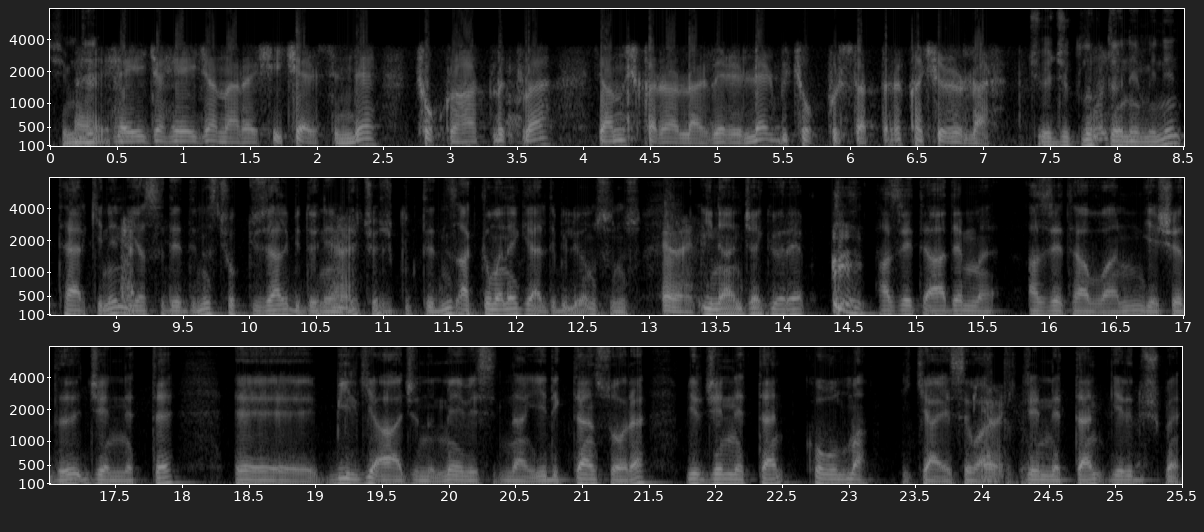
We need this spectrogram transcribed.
Şimdi- E, heyecan heyecan arayışı içerisinde çok rahatlıkla yanlış kararlar verirler. Birçok fırsatları kaçırırlar. Çocukluk döneminin terkinin yası dediniz. Çok güzel bir dönemde Evet. çocukluk dediniz. Aklıma ne geldi biliyor musunuz? Evet. İnanca göre Hazreti Adem ve Hazreti Havva'nın yaşadığı cennette e, bilgi ağacının meyvesinden yedikten sonra bir cennetten kovulma hikayesi vardır. Evet. Cennetten geri düşme.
